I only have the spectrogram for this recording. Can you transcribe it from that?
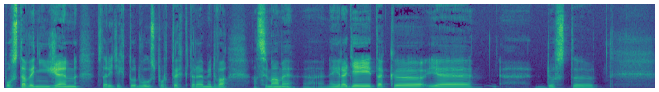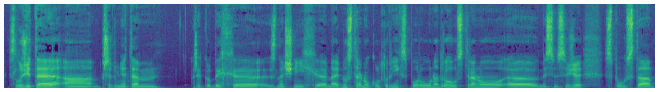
postavení žen v tady těchto dvou sportech, které my dva asi máme eh, nejraději, tak je dost složité a předmětem řekl bych, eh, značných eh, na jednu stranu kulturních sporů, na druhou stranu eh, myslím si, že spousta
